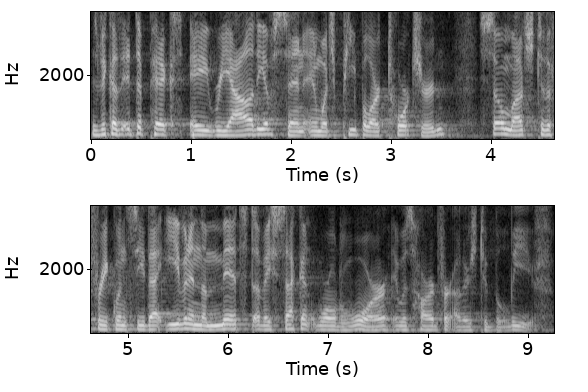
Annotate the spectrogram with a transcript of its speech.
is because it depicts a reality of sin in which people are tortured so much to the frequency that even in the midst of a Second World War, it was hard for others to believe.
